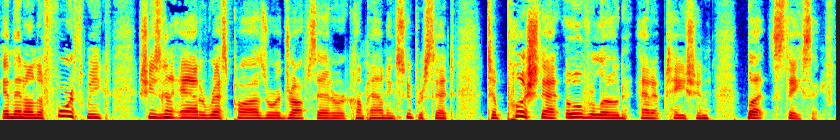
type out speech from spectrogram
And then on the fourth week, she's going to add a rest pause or a drop set or a compounding superset to push that overload adaptation, but stay safe.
